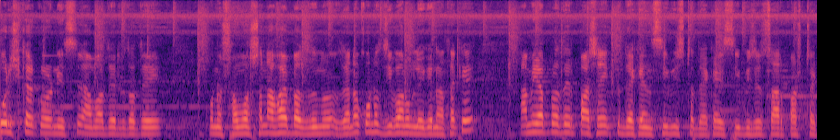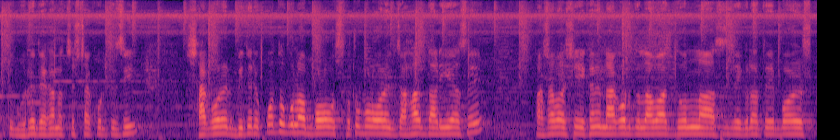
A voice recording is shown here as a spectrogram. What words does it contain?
পরিষ্কার করে নিচ্ছে আমাদের যাতে কোনো সমস্যা না হয় বা যেন যেন কোনো জীবাণু লেগে না থাকে। আমি আপনাদের পাশে একটু দেখেন, সি বিচটা দেখাই। সি বিচের চারপাশটা একটু ঘুরে দেখানোর চেষ্টা করতেছি। সাগরের ভিতরে কতগুলো বড়, ছোট, বড় অনেক জাহাজ দাঁড়িয়ে আছে। পাশাপাশি এখানে নাগরদোলা বা দোলনা আছে যেগুলোতে বয়স্ক,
